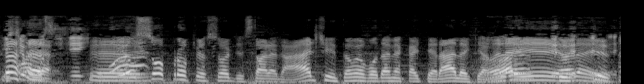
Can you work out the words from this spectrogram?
e se eu fosse rei. Eu sou professor de História da Arte, então eu vou dar minha carteirada aqui Olha agora. aí, olha aí.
